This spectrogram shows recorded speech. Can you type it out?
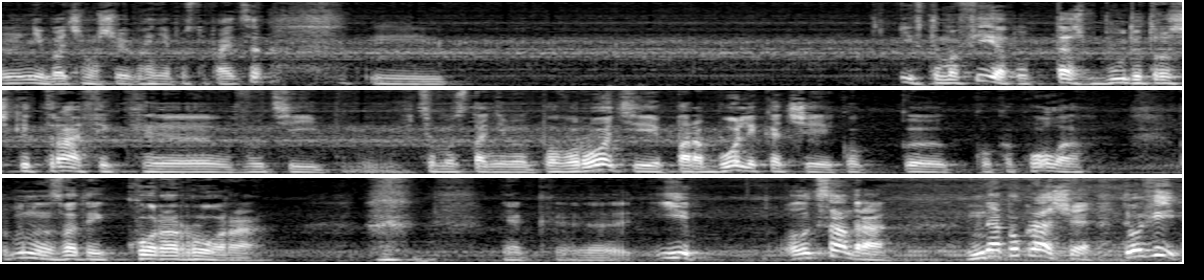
ні, бачимо, що Євгенія поступається. І в Тимофія тут теж буде трошки трафік е, в, цій, в цьому останньому повороті, параболіка чи Кока-Кола. Потрібно назвати Корарора. Як, е, і Олександра не покращує. Тимофій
